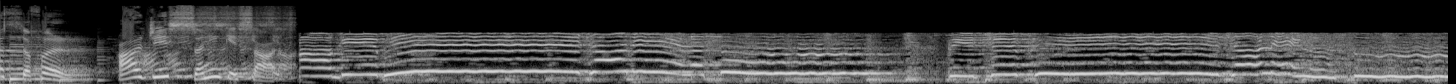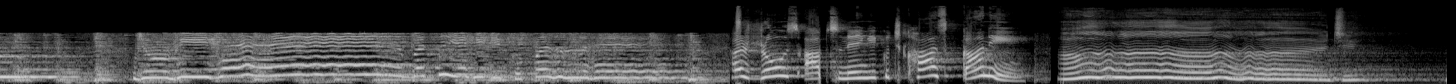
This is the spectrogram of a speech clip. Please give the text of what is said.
का सफ़र आरजे सनी के साथ। आगे भी जाने न तू पीछे भी जाने न तू जो भी है बस यही एक पल है। हर रोज आप सुनेंगे कुछ खास गाने। आज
